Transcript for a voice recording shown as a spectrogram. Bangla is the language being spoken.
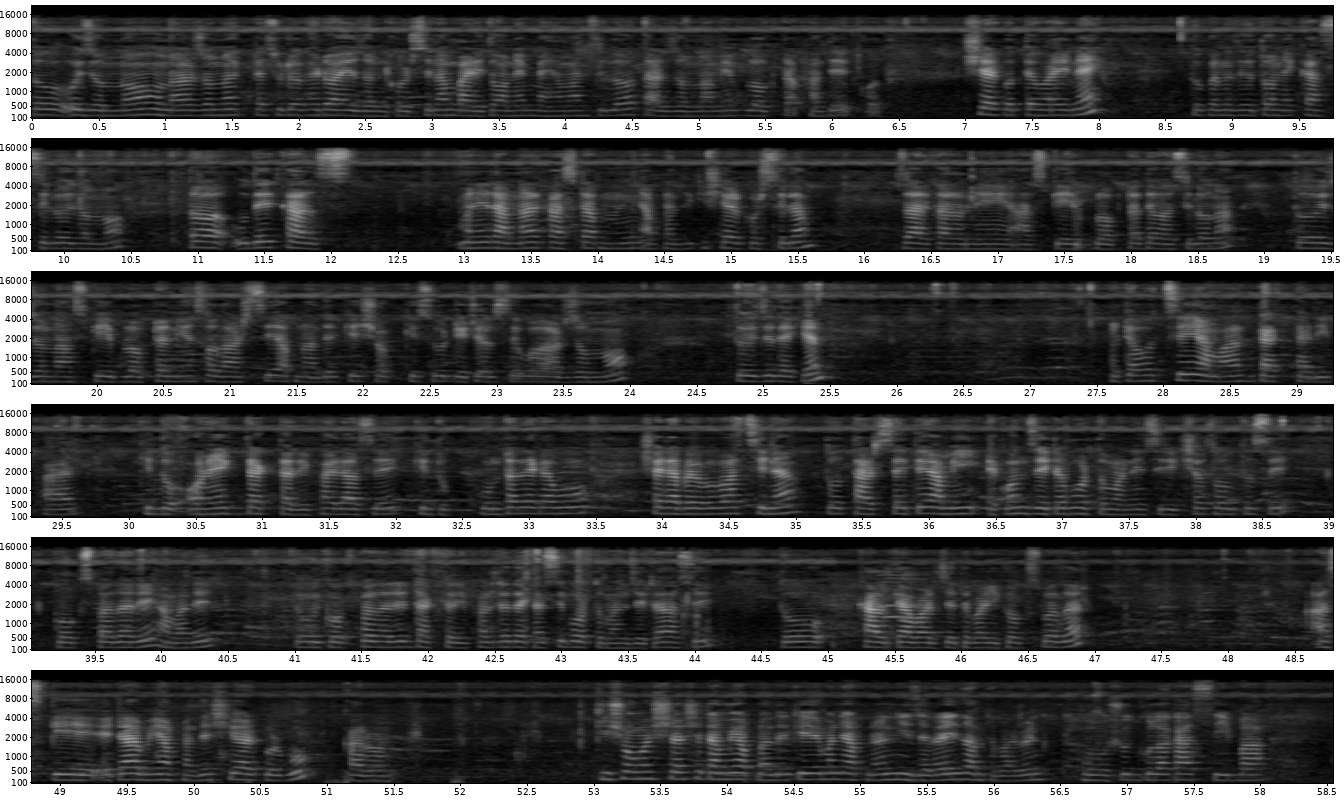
তো ওই জন্য ওনার জন্য একটা ছোটোখাটো আয়োজন করছিলাম, বাড়িতে অনেক মেহমান ছিল, তার জন্য আমি ব্লগটা আপনাদের শেয়ার করতে পারি নাই। তো ওখানে যেহেতু অনেক কাজ ছিল ওই জন্য। তো ওদের কাজ মানে রান্নার কাজটা আপনি আপনাদেরকে শেয়ার করছিলাম, যার কারণে আজকে ব্লগটা দেওয়া ছিল না। তো এই জন্য আজকে এই ব্লগটা নিয়ে চলে আসছি আপনাদেরকে সব কিছু ডিটেলসে বলার জন্য। তো এই যে দেখেন, এটা হচ্ছে আমার ডাক্তারি ফাইল কিন্তু অনেক ডাক্তারি ফাইল আছে, কিন্তু কোনটা দেখাবো সেটা ভেবে পাচ্ছি না। তো তার সাথে আমি এখন যেটা বর্তমানে চিকিৎসা চলতেছে, কক্সবাজারে আমাদের তো ওই কক্সবাজারের ডাক্তারি ফাইলটা দেখাচ্ছি, বর্তমান যেটা আছে। তো কালকে আবার যেতে পারি কক্সবাজার। আজকে এটা আমি আপনাদের শেয়ার করব, কারণ কি সমস্যা সেটা আমি আপনাদেরকে মানে আপনারা নিজেরাই জানতে পারবেন, কোন ওষুধগুলো খাচ্ছি বা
